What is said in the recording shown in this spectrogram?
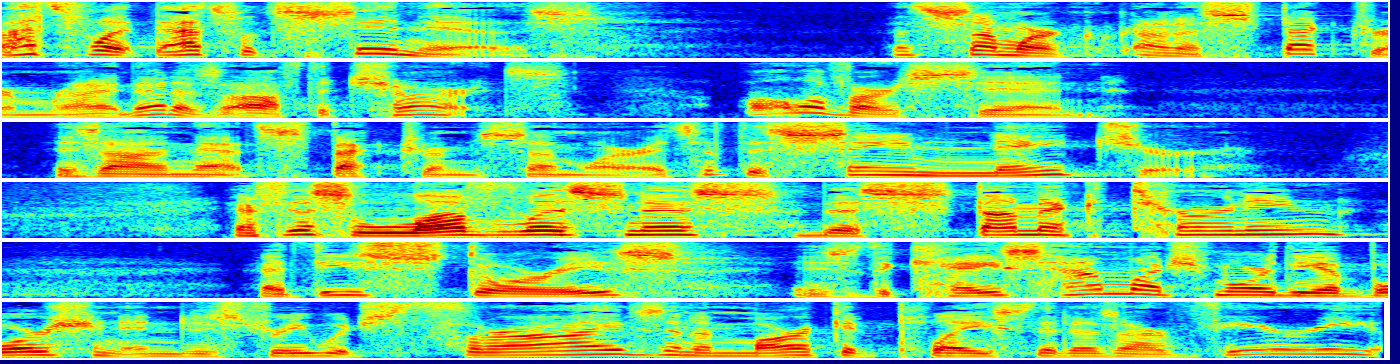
That's what, that's what sin is. That's somewhere on a spectrum, right? That is off the charts. All of our sin is on that spectrum somewhere. It's of the same nature. If this lovelessness, this stomach turning at these stories is the case, how much more the abortion industry, which thrives in a marketplace that is our very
